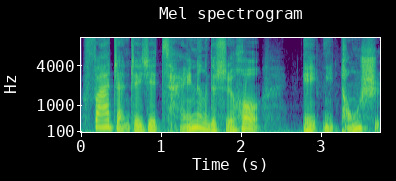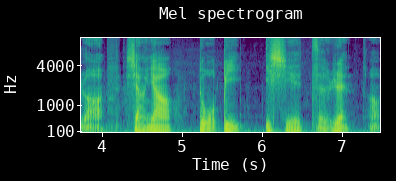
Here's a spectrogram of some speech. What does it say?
发展这些才能的时候，诶，你同时啊想要躲避一些责任啊。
